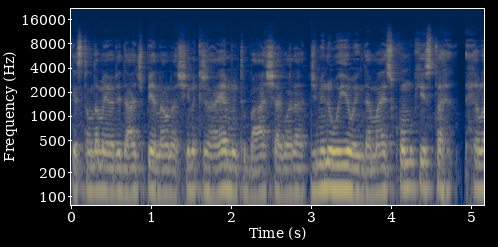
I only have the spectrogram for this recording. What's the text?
questão da maioridade penal na China, que já é muito baixa, agora diminuiu ainda mais, como que isso está relacionado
